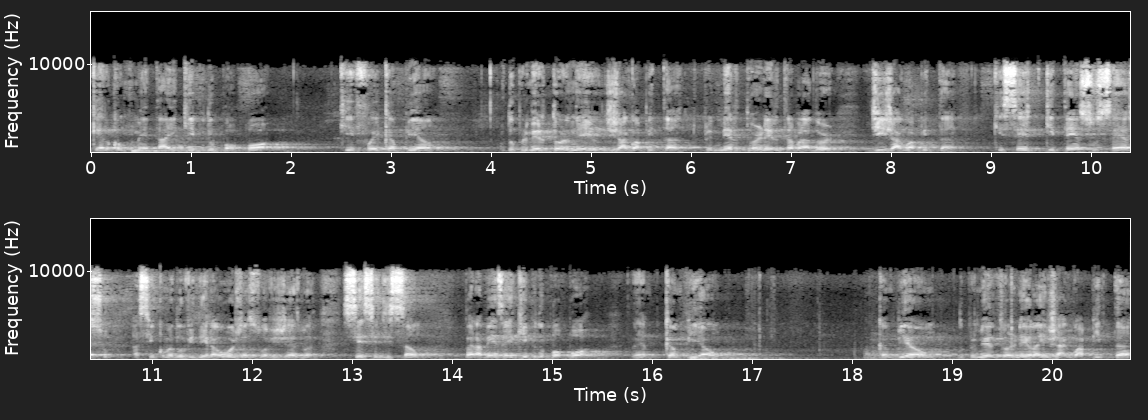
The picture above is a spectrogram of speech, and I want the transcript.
quero cumprimentar a equipe do Popó, que foi campeão do primeiro torneio de Jaguapitã, do primeiro torneio do trabalhador de Jaguapitã que, seja, que tenha sucesso, assim como a do Videira hoje, na sua 26 edição. Parabéns à equipe do Popó, né? campeão, campeão do primeiro torneio lá em Jaguapitã,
